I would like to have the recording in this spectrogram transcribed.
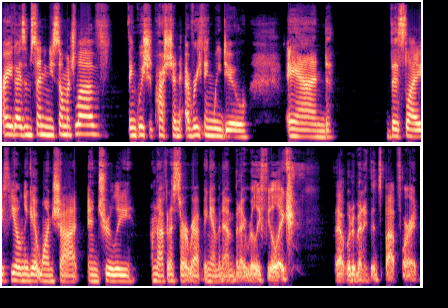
All right, you guys, I'm sending you so much love. I think we should question everything we do. And this life, you only get one shot. And truly, I'm not going to start rapping Eminem, but I really feel like that would have been a good spot for it.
